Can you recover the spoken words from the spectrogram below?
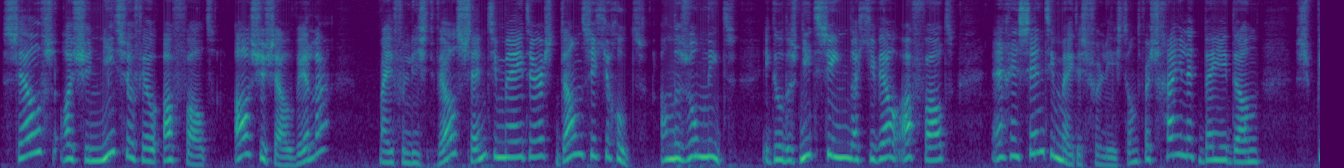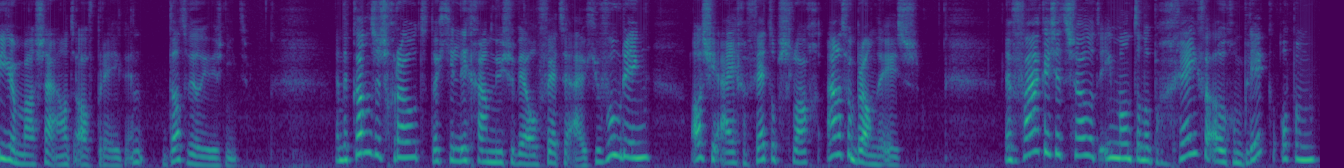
Zelfs als je niet zoveel afvalt als je zou willen, maar je verliest wel centimeters, dan zit je goed. Andersom niet. Ik wil dus niet zien dat je wel afvalt en geen centimeters verliest, want waarschijnlijk ben je dan spiermassa aan het afbreken en dat wil je dus niet. En de kans is groot dat je lichaam nu zowel vetten uit je voeding als je eigen vetopslag aan het verbranden is. En vaak is het zo dat iemand dan op een gegeven ogenblik op een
